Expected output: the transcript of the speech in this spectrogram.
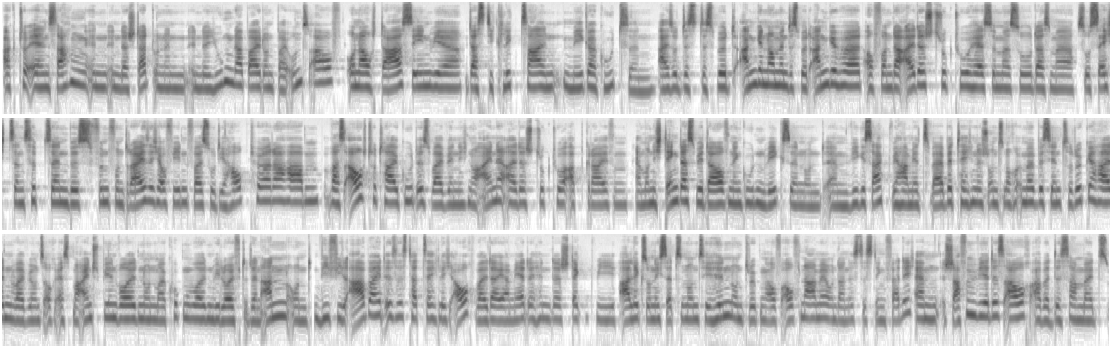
aktuellen Sachen in, in der Stadt und in, in der Jugendarbeit und bei uns auf. Und auch da sehen wir, dass die Klickzahlen mega gut sind. Also das, das wird angenommen, das wird angehört. Auch von der Altersstruktur her sind wir so, dass wir so 16, 17 bis 35 auf jeden Fall so die Haupthörer haben. Was auch total gut ist, weil wir nicht nur eine Altersstruktur abgreifen. Ähm, und ich denke, dass wir da auf einem guten Weg sind. Und ähm, wie gesagt, wir haben jetzt werbetechnisch uns noch immer ein bisschen zurückgehalten, weil wir uns auch erstmal einspielen wollten und mal gucken wollten, wie läuft er denn an und wie viel Arbeit ist es tatsächlich auch, weil da ja mehr dahinter steckt, wie Alex und ich setzen uns hier hin und drücken auf Aufnahme und dann ist das Ding fertig. Ähm, schaffen wir das auch, aber das haben wir jetzt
